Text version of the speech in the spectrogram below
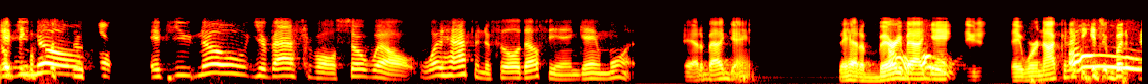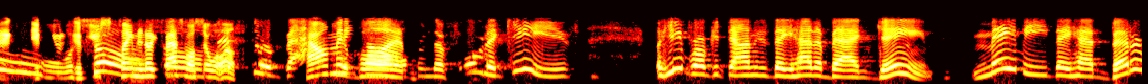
games if you know- If you know your basketball so well, what happened to Philadelphia in game one? They had a bad game. They had a very Oh, bad oh. game, dude. They were not connected. It's, but oh, if you if you claim to know your basketball so well, Mr. how many times- from the Florida Keys? He broke it down as they had a bad game. Maybe they had better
